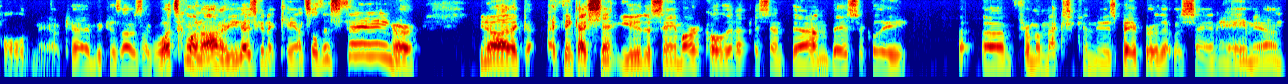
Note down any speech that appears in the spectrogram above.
told me, okay? Because I was like, "What's going on? Are you guys going to cancel this thing?" Or, you know, like I think I sent you the same article that I sent them, basically um, from a Mexican newspaper that was saying, "Hey, man,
